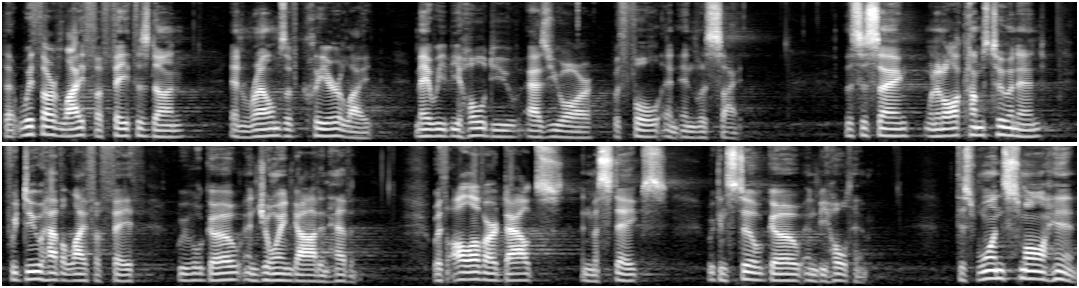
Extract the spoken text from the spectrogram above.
That with our life of faith is done, in realms of clear light, may we behold you as you are with full and endless sight. This is saying, when it all comes to an end, if we do have a life of faith, we will go and join God in heaven. With all of our doubts and mistakes, we can still go and behold Him. This one small hymn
